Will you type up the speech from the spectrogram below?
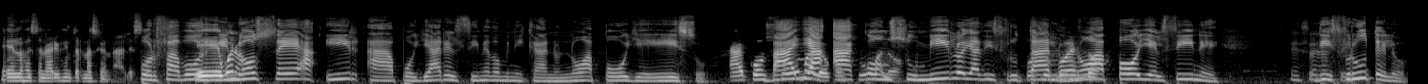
en los escenarios internacionales. Por favor, Eh, que bueno. no sea ir a apoyar el cine dominicano, no apoye eso. Ah, Vaya a consumirlo y a disfrutarlo, no apoye el cine, Eso es así. disfrútelo.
